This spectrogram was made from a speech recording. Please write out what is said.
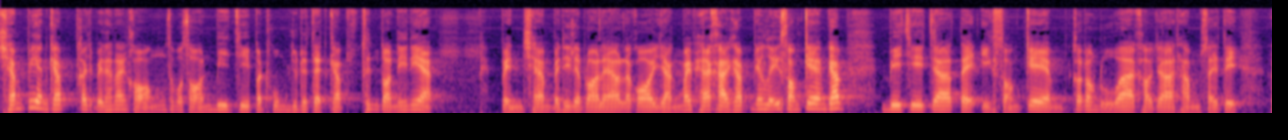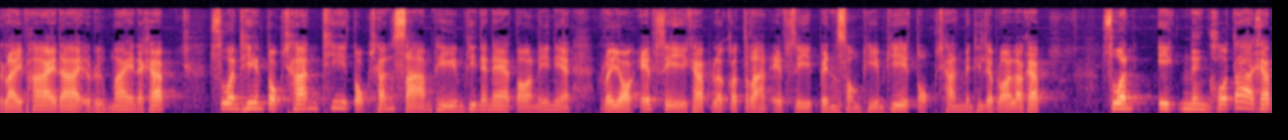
แชมเปี้ยนครับก็จะเป็นทางด้านของสโมสร BG ปทุมยูไนเต็ดครับ ซึ่งตอนนี้เนี่ยเป็นแชมป์ไปที่เรียบร้อยแล้ว แล้วก็ยังไม่แพ้ใครครับ ยังเหลืออีก 2 เกมครับ BG จะเตะอีก 2 เกม ก็ต้องดูว่าเขาจะทำสถิติไร้พ่ายได้หรือไม่นะครับ ส่วนทีมตกชั้นที่ตกชั้น 3 ทีมที่แน่ ๆ ตอนนี้เนี่ยระยอง FC ครับแล้วก็ตราด FC เป็น 2 ทีมที่ตกชั้นเป็นที่เรียบร้อยแล้วครับ ส่วนอีก 1 โคต้าครับ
